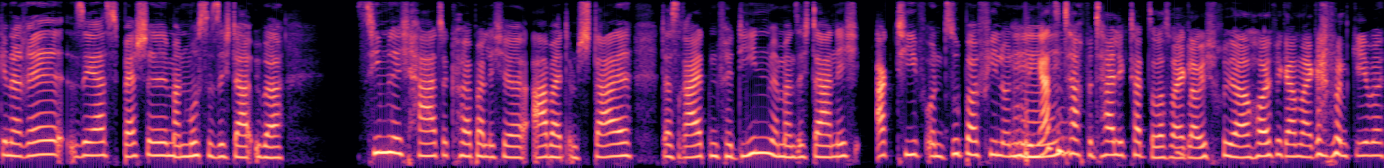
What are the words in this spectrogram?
generell sehr special. Man musste sich da über ziemlich harte körperliche Arbeit im Stall, das Reiten verdienen, wenn man sich da nicht aktiv und super viel und mhm. den ganzen Tag beteiligt hat, sowas war ja, glaube ich, früher häufiger mal gang und gäbe,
